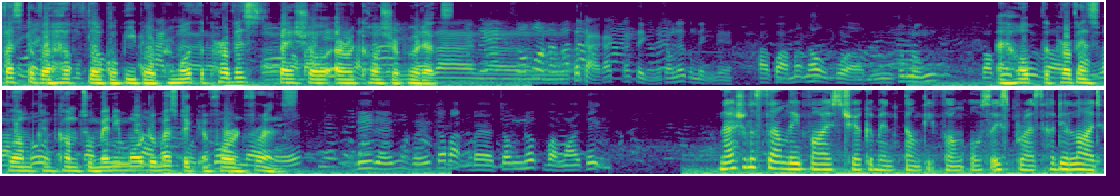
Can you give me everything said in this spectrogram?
festival helps local people promote the province's special agriculture products. I hope the province plum can come to many more domestic and foreign friends. National Assembly Vice Chairwoman Tong Thi Phong also expressed her delight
